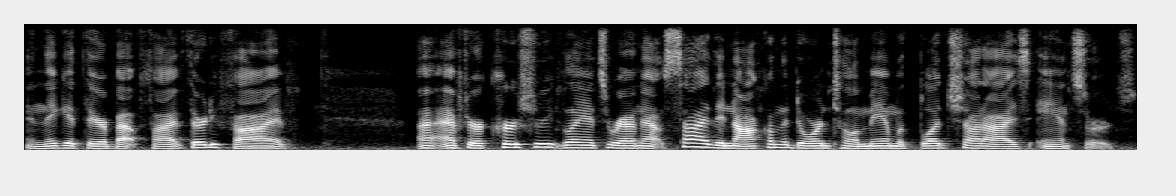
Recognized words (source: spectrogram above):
and they get there about 5:35. Uh, after a cursory glance around outside, they knock on the door until a man with bloodshot eyes answers.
